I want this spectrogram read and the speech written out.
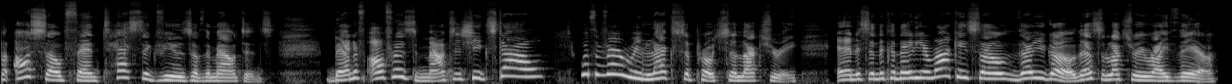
but also fantastic views of the mountains. Banff offers mountain chic style with a very relaxed approach to luxury. And it's in the Canadian Rockies, so there you go. That's luxury right there.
